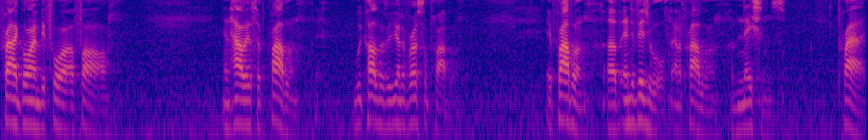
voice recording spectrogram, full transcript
pride going before a fall and how it's a problem. We call it a universal problem, a problem of individuals and a problem of nations pride.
